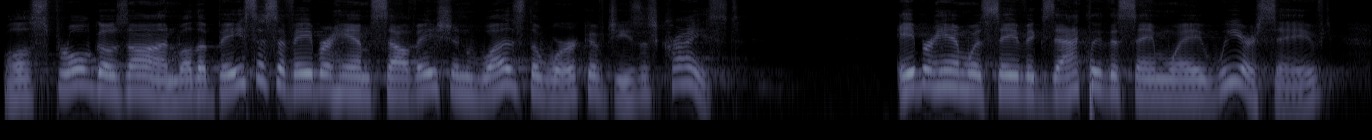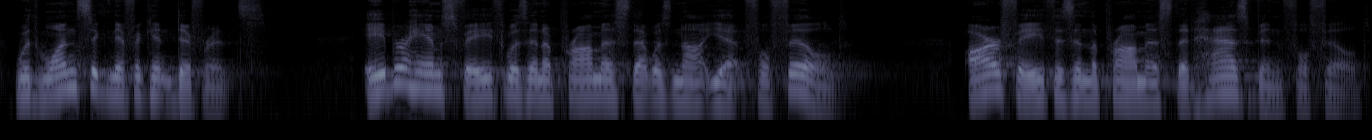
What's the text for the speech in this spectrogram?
Well, Sproul goes on, well, the basis of Abraham's salvation was the work of Jesus Christ. Abraham was saved exactly the same way we are saved with one significant difference. Abraham's faith was in a promise that was not yet fulfilled. Our faith is in the promise that has been fulfilled.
